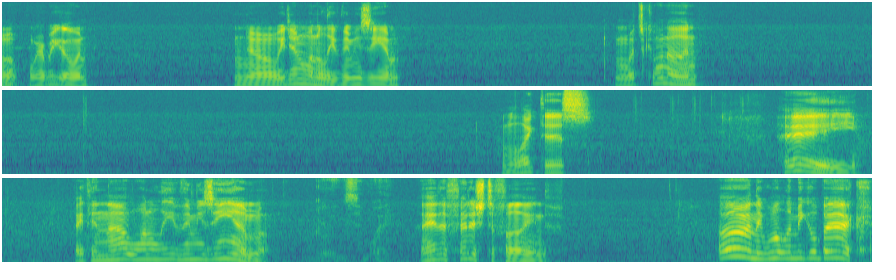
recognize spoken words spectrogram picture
Oh, where are we going? No, we didn't want to leave the museum. What's going on? I don't like this. Hey! I did not want to leave the museum. Going somewhere. I had a fetish to find. Oh, and they won't let me go back.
